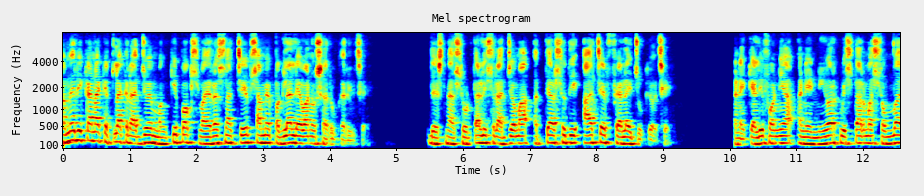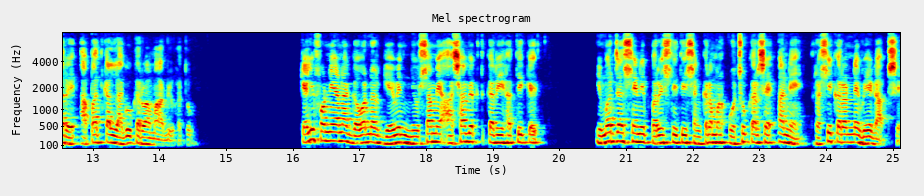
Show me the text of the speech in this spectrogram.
અમેરિકાના કેટલાક રાજ્યોએ મંકીપોક્સ વાયરસના ચેપ સામે પગલાં લેવાનું શરૂ કર્યું છે. દેશના સુડતાલીસ રાજ્યોમાં અત્યાર સુધી આ ચેપ ફેલાઈ ચૂક્યો છે. અને કેલિફોર્નિયા અને ન્યુયોર્ક વિસ્તારમાં સોમવારે આપાતકાલ લાગુ કરવામાં આવ્યું હતું. કેલિફોર્નિયાના ગવર્નર ગેવિન ન્યુસામે આશા વ્યક્ત કરી હતી કે ઇમરજન્સીની પરિસ્થિતિ સંક્રમણ ઓછું કરશે અને રસીકરણને વેગ આપશે.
